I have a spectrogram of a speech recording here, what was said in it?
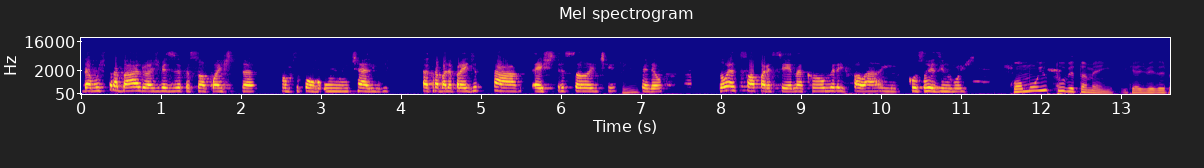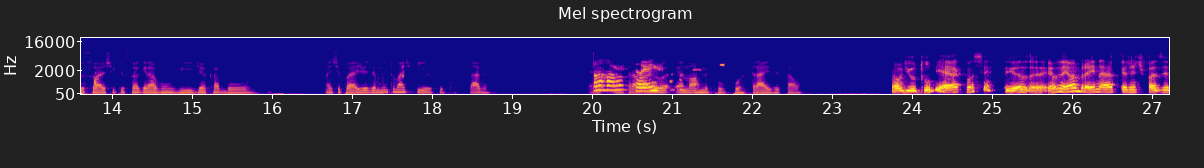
Dá muito trabalho, às vezes a pessoa posta, vamos supor, um challenge. Ela trabalha pra editar, é estressante, Sim. entendeu? Não é só aparecer na câmera e falar e com um sorrisinho no rosto. Como o YouTube também, que às vezes a pessoa acha que só grava um vídeo e acabou. Mas, tipo, às vezes é muito mais que isso, sabe? É, é Aham, um trabalho enorme por, por trás e tal. Não, de YouTube é, com certeza. Eu lembro aí na época a gente fazia,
